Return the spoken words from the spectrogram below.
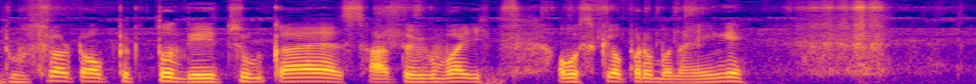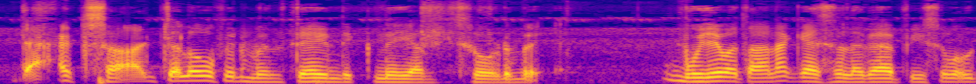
दूसरा टॉपिक तो दे चुका है सात्विक भाई। अब उसके ऊपर बनाएँगे। दैट्स ऑल चलो फिर मिलते हैं नए एपिसोड में। मुझे बताना कैसा लगा एपिसोड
